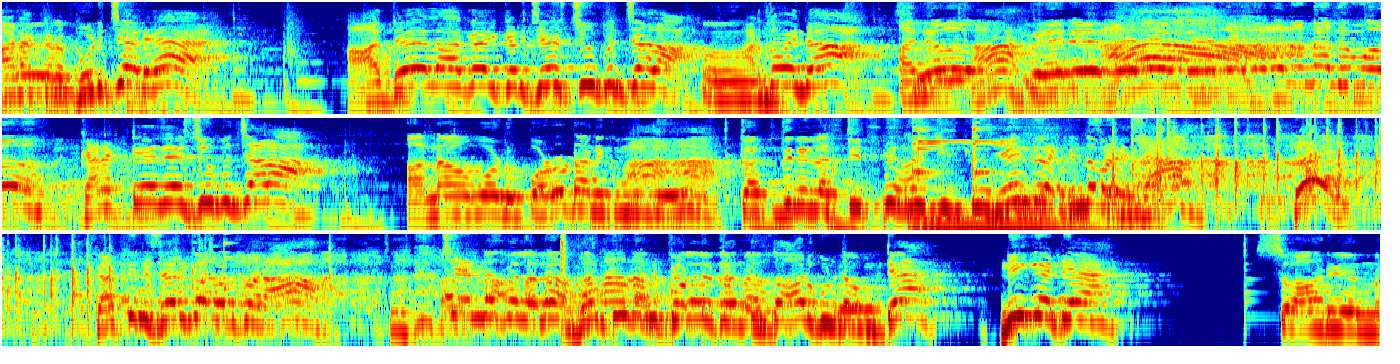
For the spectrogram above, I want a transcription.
ఆడక్కడ పొడిచాడే. అదేలాగా ఇక్కడ చేసి చూపించాలా? అర్థమైందా? కరెక్ట్గా చేసి చూపించాలా? అన్న వాడు పడవడానికి ముందు. కత్తిని ఇలా తిప్పి ఏందిరా కింద పడేసా? కత్తిని సరిగ్గా పట్టుకోరా. చిన్న పిల్లలు ఆడుకుంటా ఉంటే? నీకేంటే? సారీ అన్న.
